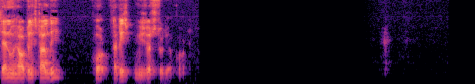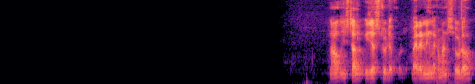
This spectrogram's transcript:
then we have to install the code that is Visual Studio Code. Now install Visual Studio Code by running the command sudo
